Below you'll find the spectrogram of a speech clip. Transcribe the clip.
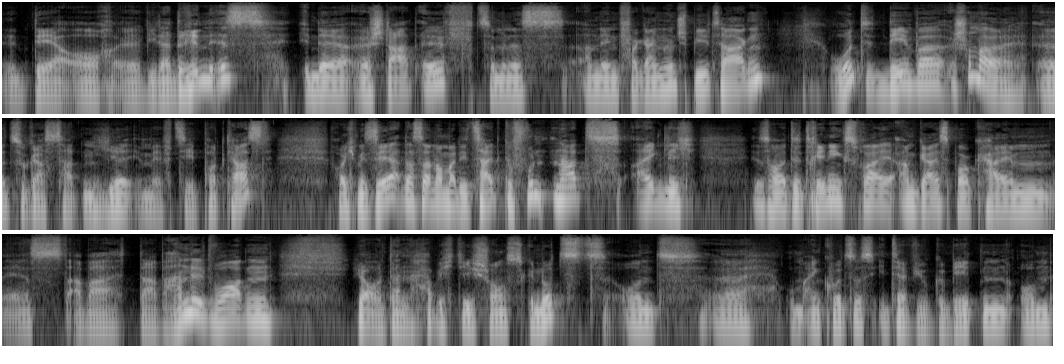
der auch äh, wieder drin ist in der äh, Startelf, zumindest an den vergangenen Spieltagen. Und den wir schon mal zu Gast hatten hier im FC-Podcast. Freue ich mich sehr, dass er nochmal die Zeit gefunden hat. Eigentlich ist heute trainingsfrei am Geisbockheim, ist aber da behandelt worden. Ja, und dann habe ich die Chance genutzt und äh, um ein kurzes Interview gebeten, um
